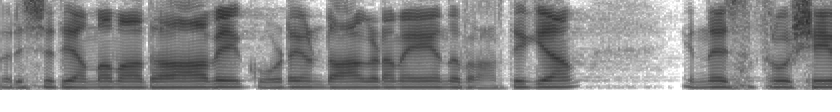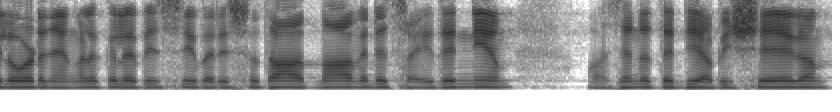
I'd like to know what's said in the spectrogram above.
പരിശുദ്ധി അമ്മ മാതാവെ കൂടെ ഉണ്ടാകണമേ എന്ന് പ്രാർത്ഥിക്കാം. ഇന്ന് ശുശ്രൂഷയിലൂടെ ഞങ്ങൾക്ക് ലഭിച്ച പരിശുദ്ധാത്മാവിന്റെ ചൈതന്യം വചനത്തിന്റെ അഭിഷേകം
